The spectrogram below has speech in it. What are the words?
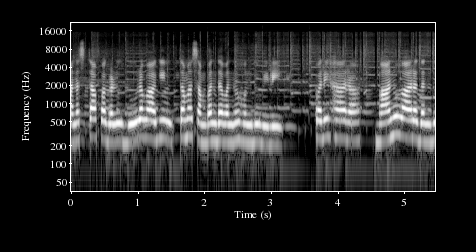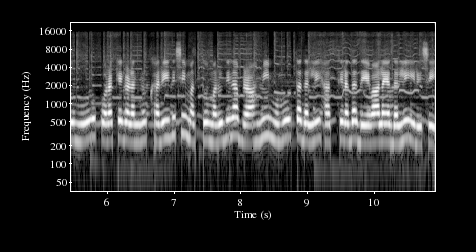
ಮನಸ್ತಾಪಗಳು ದೂರವಾಗಿ ಉತ್ತಮ ಸಂಬಂಧವನ್ನು ಹೊಂದುವಿರಿ. ಪರಿಹಾರ. ಭಾನುವಾರದಂದು ಮೂರು ಕೊರಕೆಗಳನ್ನು ಖರೀದಿಸಿ ಮತ್ತು ಮರುದಿನ ಬ್ರಾಹ್ಮಿ ಮುಹೂರ್ತದಲ್ಲಿ ಹತ್ತಿರದ ದೇವಾಲಯದಲ್ಲಿ ಇರಿಸಿ.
